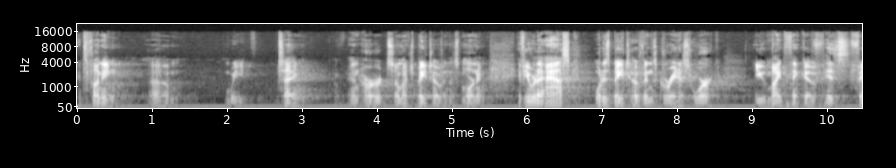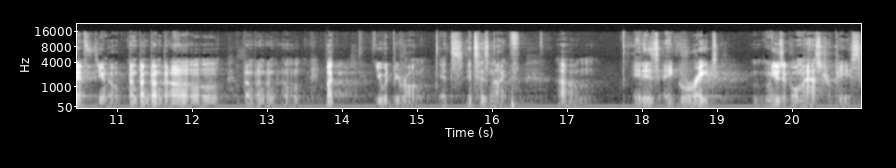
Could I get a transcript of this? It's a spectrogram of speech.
It's funny, um, we sang and heard so much Beethoven this morning. If you were to ask, what is Beethoven's greatest work? You might think of his fifth, you know, dun dun dun dun, dun dun dun dun. But you would be wrong. It's, it's his ninth. Um, it is a great musical masterpiece.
